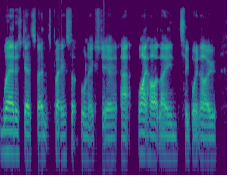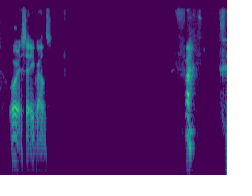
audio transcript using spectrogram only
where does Jed Spence play his football next year? At White Hart Lane 2.0 or at City Grounds?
